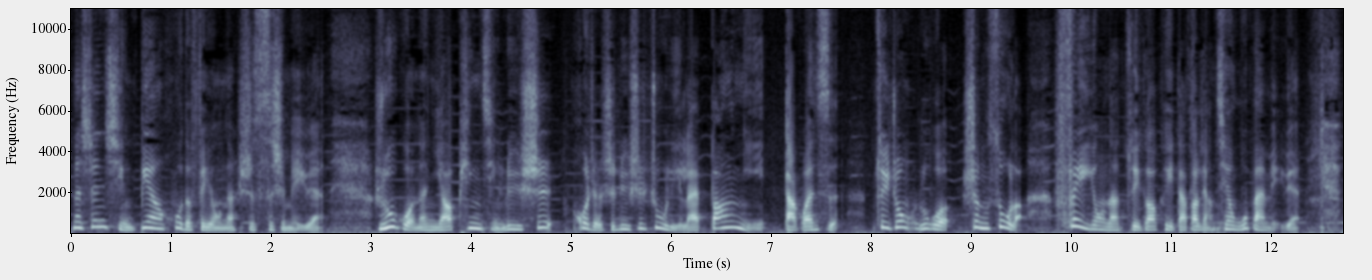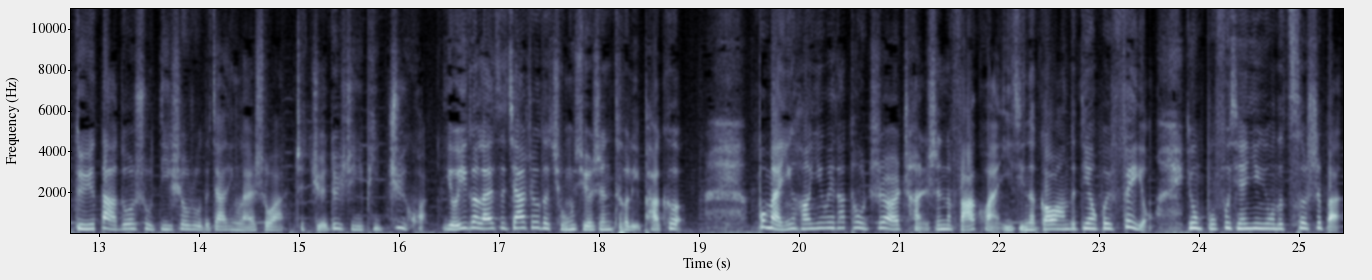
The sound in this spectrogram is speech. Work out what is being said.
那申请辩护的费用呢是四十美元。如果呢你要聘请律师或者是律师助理来帮你打官司，最终如果胜诉了，费用呢最高可以达到两千五百美元。对于大多数低收入的家庭来说啊，这绝对是一笔巨款。有一个来自加州的穷学生特里帕克，不满银行因为他透支而产生的罚款以及呢高昂的电汇费用，用不付钱应用的测试版。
